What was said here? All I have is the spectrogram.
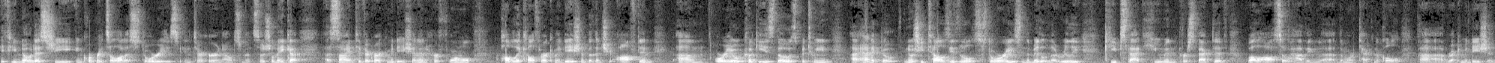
if you notice, she incorporates a lot of stories into her announcements. So she'll make a, a scientific recommendation and her formal public health recommendation, but then she often um, Oreo cookies those between uh, anecdote. You know, she tells these little stories in the middle that really keeps that human perspective while also having the, the more technical uh, recommendation.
